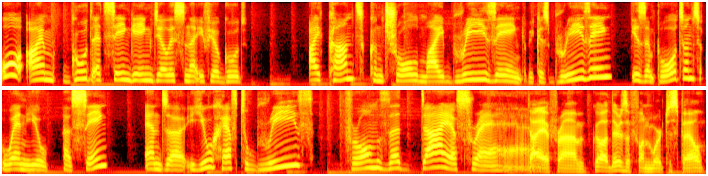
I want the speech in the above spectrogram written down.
Or I'm good at singing, dear listener, if you're good. I can't control my breathing because breathing is important when you uh, sing and uh, you have to breathe from the diaphragm. Diaphragm. God, there's a fun word to spell.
